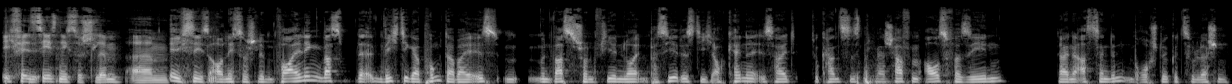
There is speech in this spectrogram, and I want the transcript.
ich sehe es nicht so schlimm. Ähm, ich sehe es auch nicht so schlimm. Vor allen Dingen, was ein wichtiger Punkt dabei ist und was schon vielen Leuten passiert ist, die ich auch kenne, ist halt, du kannst es nicht mehr schaffen, aus Versehen deine Aszendentenbruchstücke zu löschen.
